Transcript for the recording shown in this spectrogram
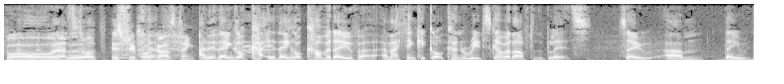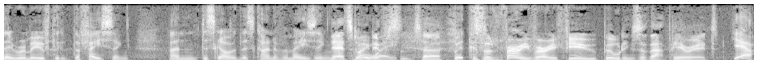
Whoa, that's top history podcasting. and it then got co- it then got covered over, and I think it got kind of rediscovered after the Blitz. So um, they they removed the, the facing and discovered this kind of amazing Yeah, it's doorway. magnificent. Uh, But- because there's very, very few buildings of that period Yeah,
